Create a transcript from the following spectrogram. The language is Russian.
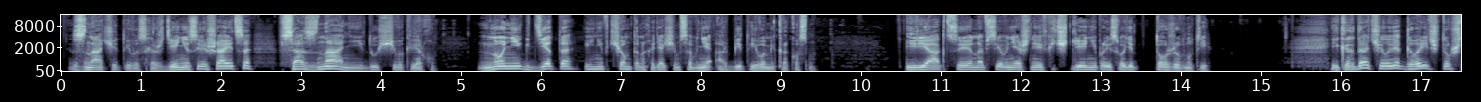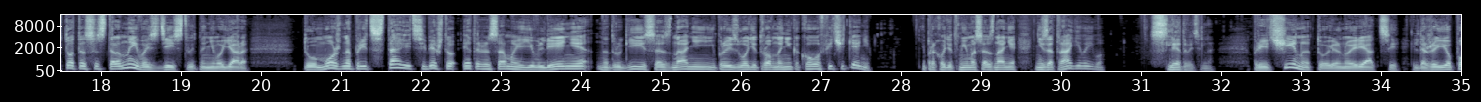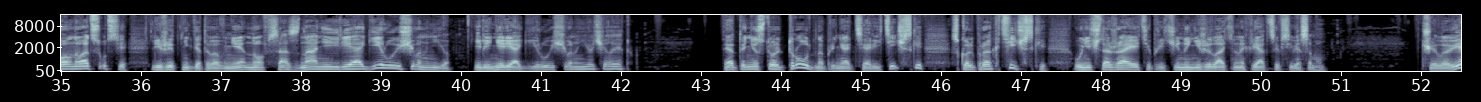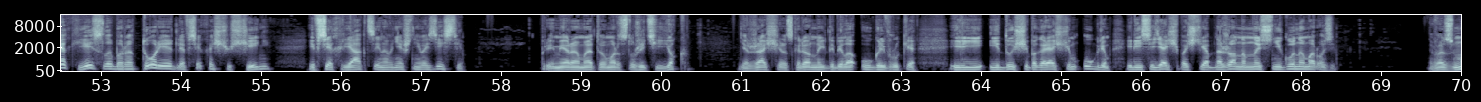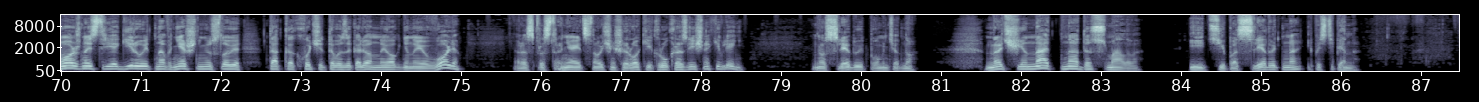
Значит, и восхождение совершается в сознании, идущего кверху, но не где-то и не в чем-то находящемся вне орбиты его микрокосма и реакция на все внешние впечатления происходит тоже внутри. И когда человек говорит, что что-то со стороны воздействует на него яро, то можно представить себе, что это же самое явление на другие сознания не производит ровно никакого впечатления и проходит мимо сознания, не затрагивая его. Следовательно, причина той или иной реакции или даже ее полного отсутствия лежит не где-то вовне, но в сознании реагирующего на нее или не реагирующего на нее человека. Это не столь трудно принять теоретически, сколь практически, уничтожая эти причины нежелательных реакций в себе самом. Человек есть лаборатория для всех ощущений и всех реакций на внешние воздействия. Примером этого может служить йог, держащий раскаленный до бела уголь в руке, или идущий по горящим углям, или сидящий почти обнаженным на снегу на морозе. Возможность реагировать на внешние условия так, как хочет того закаленная огненная воля, распространяется на очень широкий круг различных явлений. Но следует помнить одно. Начинать надо с малого и идти последовательно и постепенно.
